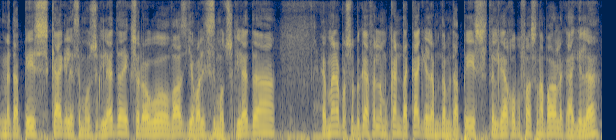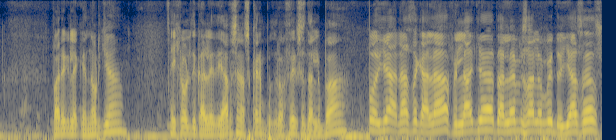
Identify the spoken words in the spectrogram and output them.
μεταπίσει κάγκελες στη μοτοσυκλέτα ή ξέρω εγώ, βάζει για βαλίτσε στη μοτοσυκλέτα. Εμένα προσωπικά θέλω να μου κάνει τα κάγκελα με τα μεταπίσει. Τελικά έχω αποφάσισα να πάρω όλα κάγκελα. Παρήγγειλα καινούργια. Έχει όλη την καλή διάθεση να σας κάνει υποτροφή κτλ. Παιδιά, να είστε καλά, φιλάκια, τα λέμε σε άλλο βίντεο. Γεια σας.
